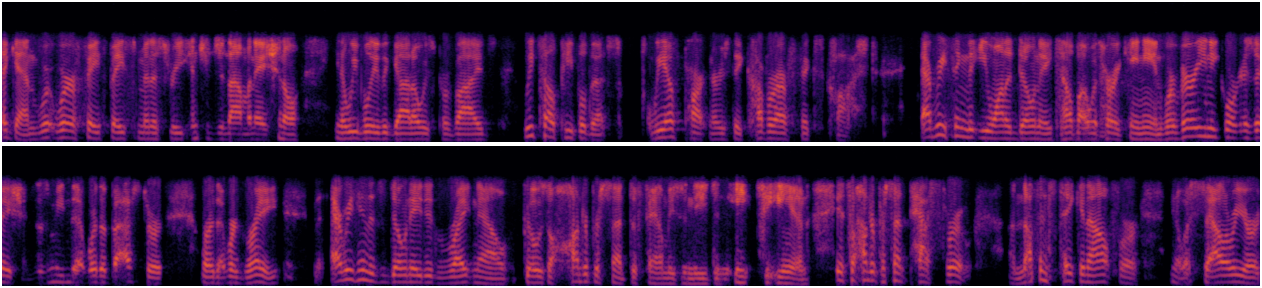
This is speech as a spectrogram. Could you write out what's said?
again, we're, we're a faith-based ministry, interdenominational. You know, we believe that God always provides. We tell people this: we have partners; they cover our fixed cost everything that you want to donate to help out with Hurricane Ian. We're a very unique organization. It Doesn't mean that we're the best or or that we're great, but everything that's donated right now goes 100% to families in need and to Ian. It's 100% pass through. Uh, nothing's taken out for you know a salary or a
